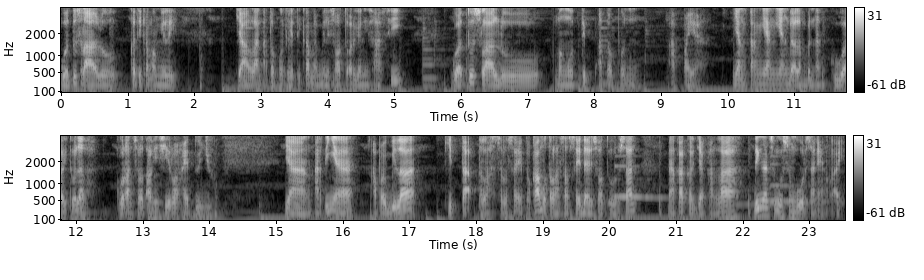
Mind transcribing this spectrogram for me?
gue tuh selalu ketika memilih jalan ataupun ketika memilih suatu organisasi gue tuh selalu mengutip ataupun apa ya yang terngiang-ngiang dalam benak gua itu adalah Quran surat Al-Insyirah ayat 7 yang artinya apabila kita telah selesai atau kamu telah selesai dari suatu urusan maka kerjakanlah dengan sungguh-sungguh urusan yang lain.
